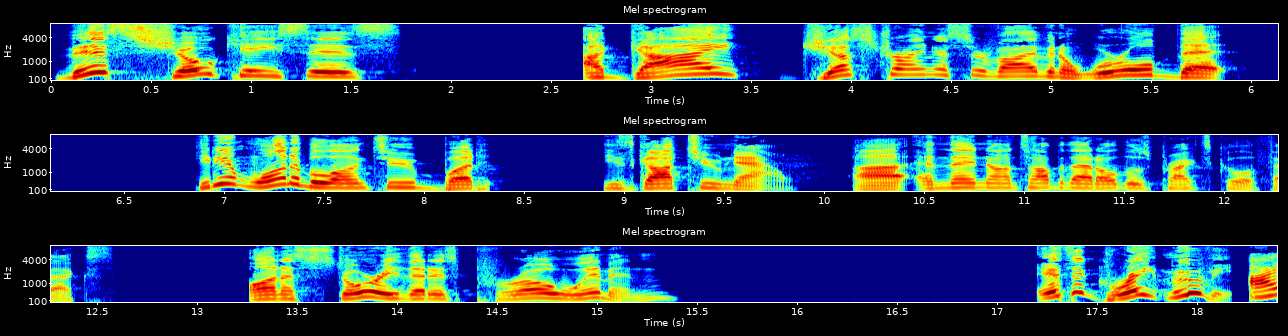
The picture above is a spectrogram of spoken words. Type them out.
This showcases a guy just trying to survive in a world that he didn't want to belong to, but he's got to now. Uh, and then on top of that, all those practical effects on a story that is pro women. It's a great movie. I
